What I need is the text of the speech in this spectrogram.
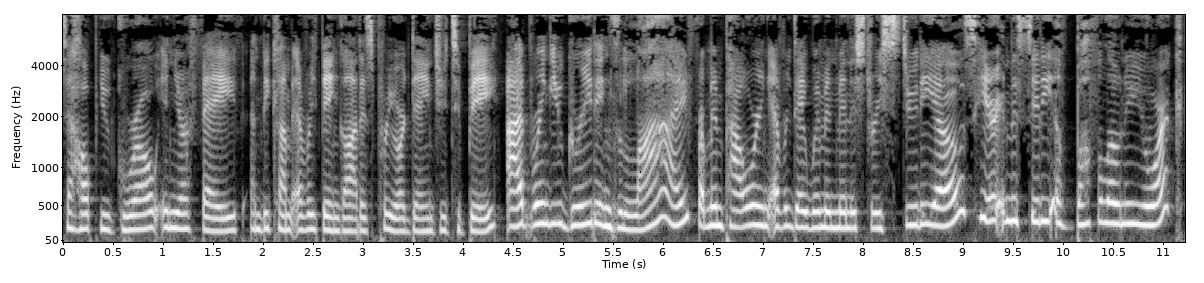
to help you grow in your faith and become everything God has preordained you to be. I bring you greetings live from Empowering Everyday Women Ministry Studios here in the city of Buffalo, New York,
